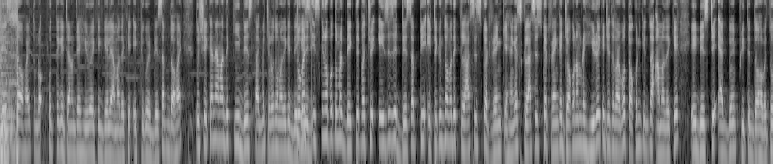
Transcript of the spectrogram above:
ড্রেস দেওয়া হয়। তোমরা প্রত্যেকে জানো যে হিরোইকে গেলে আমাদেরকে একটু করে ড্রেস আপ দেওয়া হয়। তো সেখানে আমাদের কি ড্রেস থাকবে? চলো তোমাদেরকে দেখে স্ক্রিনের উপর তোমরা দেখতে পাচ্ছ এই যে যে ড্রেস আপটি এটা কিন্তু আমাদের ক্লাস স্কোয়াড র্যাঙ্কে হ্যাঁ ক্লাস স্কোয়াড র্যাঙ্কে যখন আমরা হিরোইকে যেতে পারব তখন কিন্তু আমাদেরকে এই ড্রেসটি একদমই ফ্রিতে দেওয়া হবে। তো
